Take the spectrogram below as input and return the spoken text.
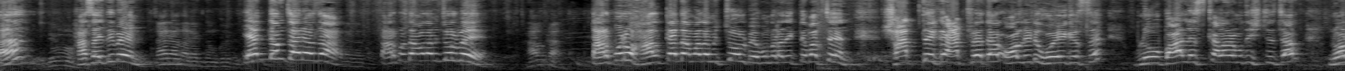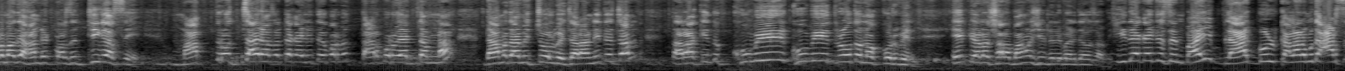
হ্যাঁ। হাসাই দিবেন? একদম চার হাজার। তারপর দামাদামি চলবে। তারপরেও হালকা দামাদামি চলবে বন্ধুরা দেখতে পাচ্ছেন? সাত থেকে আট ফেদার অলরেডি হয়ে গেছে। ব্লো বার্লেস কালারের মধ্যে স্ট্রেচার নর্মালি হান্ড্রেড পার্সেন্ট ঠিক আছে। মাত্র চার হাজার টাকায় নিতে পারবেন তারপরেও একদম না দামাদামি চলবে। যারা নিতে চান তারা কিন্তু খুবই খুবই দ্রুত নক করবেন। এই পেয়ারা সারা বাংলাদেশে ডেলিভারি দেওয়া যাবে। কি দেখাইতেছেন ভাই? ব্ল্যাক গোল্ড কালার মধ্যে আর্টস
